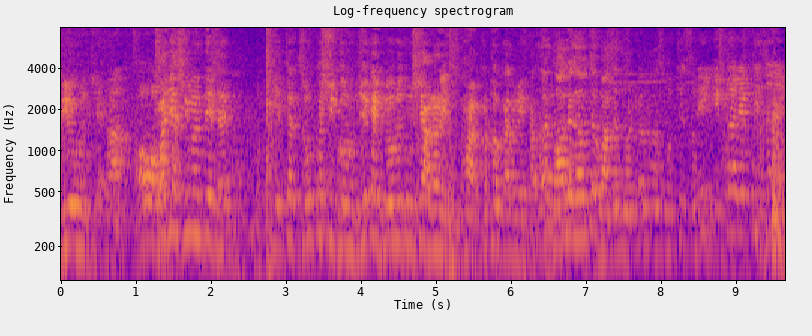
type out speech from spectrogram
बिओलोची आहे हा. हो. माझी अशी विनंती आहे साहेब. याच्यात चौकशी करून जे काही बिओलो दोषी आढळले हा कठोर कारवाई करा. मालेगावच्या भाषेत म्हटलं ना सूचित नाही, एका व्यक्तीचं नाही.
